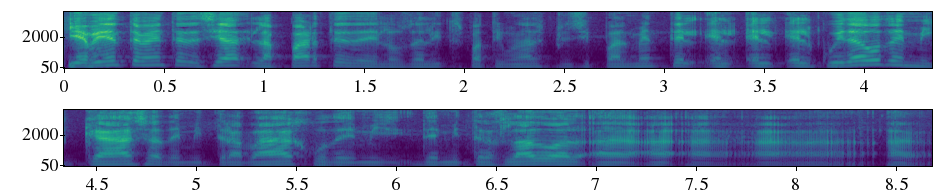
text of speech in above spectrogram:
y evidentemente decía la parte de los delitos patrimoniales principalmente el, el, el, cuidado de mi casa, de mi trabajo, de mi de mi traslado a, a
